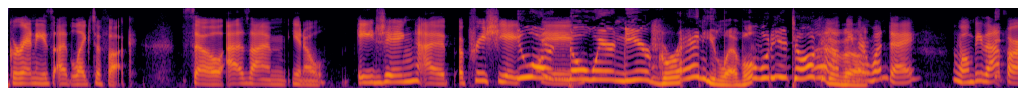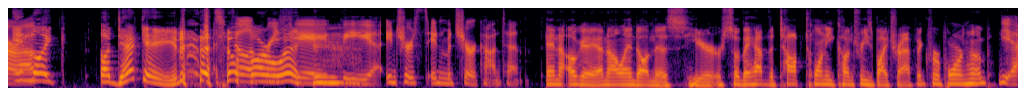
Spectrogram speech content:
grannies I'd like to fuck. So as I'm, you know, aging, I appreciate. You are seeing- nowhere near granny level. What are you talking Well, I'll be there one day. Won't be that far In off. like a decade. That's so Still far away. the interest in mature content. And okay, and I'll end on this here. So they have the top 20 countries by traffic for Pornhub. Yeah.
